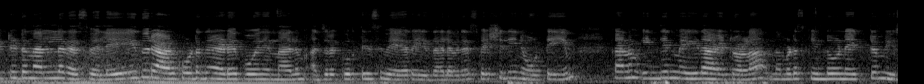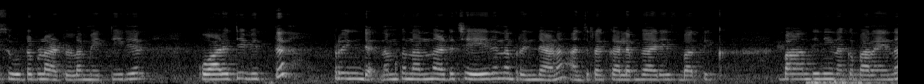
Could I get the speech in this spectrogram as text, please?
ഇട്ടിട്ട് നല്ല രസമല്ലേ? ഏതൊരു ആൾക്കൂട്ടത്തിനിടയിൽ പോയി നിന്നാലും അജറ കുർത്തീസ് വെയർ ചെയ്താൽ അവരെ സ്പെഷ്യലി നോട്ട് ചെയ്യും. കാരണം ഇന്ത്യൻ മെയ്ഡ് ആയിട്ടുള്ള നമ്മുടെ സ്കിൻ ടോണിന് ഏറ്റവും സ്യൂട്ടബിൾ ആയിട്ടുള്ള മെറ്റീരിയൽ ക്വാളിറ്റി വിത്ത് പ്രിന്റ് നമുക്ക് നന്നായിട്ട് ചേരുന്ന പ്രിന്റാണ് അജ്രക് കലംകാരീസ് ബത്തിക് ബാന്തിനി എന്നൊക്കെ പറയുന്ന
